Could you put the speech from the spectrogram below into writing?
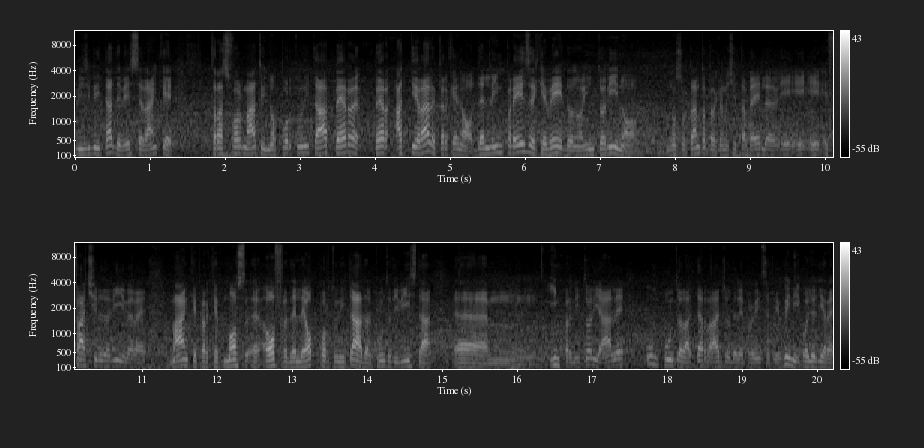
visibilità deve essere anche trasformato in opportunità per, per attirare, perché no, delle imprese che vedono in Torino non soltanto perché è una città bella e, facile da vivere, ma anche perché eh, offre delle opportunità dal punto di vista ehm, imprenditoriale, un punto d'atterraggio delle province attive. Quindi voglio dire,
